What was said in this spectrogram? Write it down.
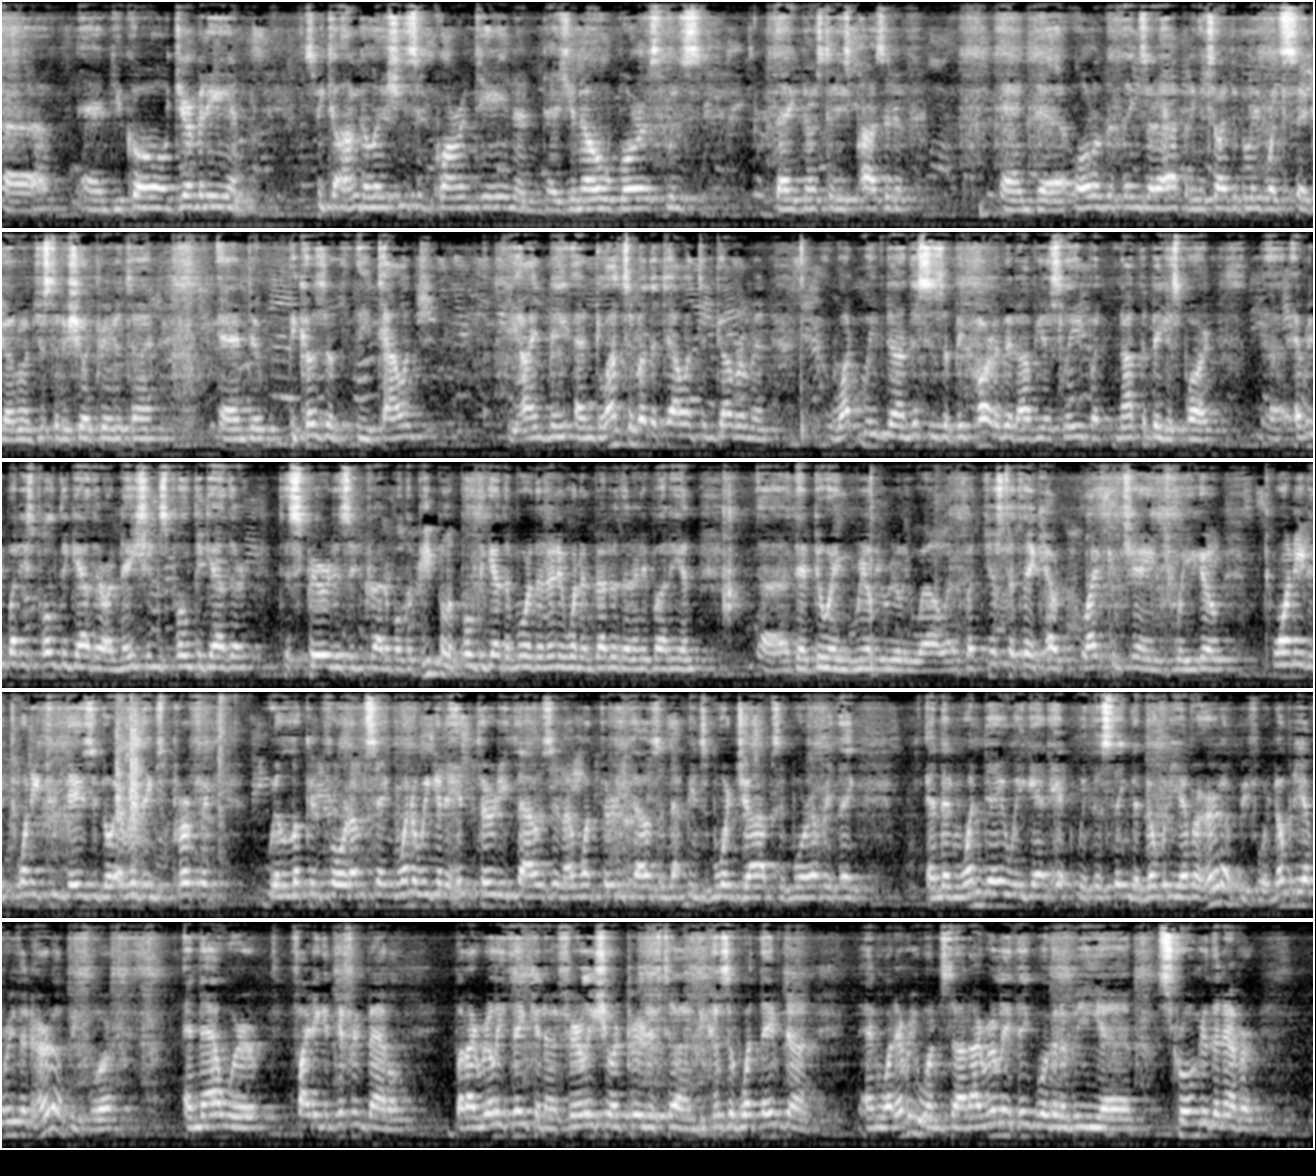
Uh, and you call Germany and speak to Angela. She's in quarantine. And as you know, Boris was diagnosed that he's positive. And uh, all of the things that are happening, it's hard to believe what's uh, gone on just in a short period of time. And uh, because of the talent behind me and lots of other talent in government, what we've done, this is a big part of it, obviously, but not the biggest part. Uh, everybody's pulled together, our nation's pulled together. The spirit is incredible. The people have pulled together more than anyone and better than anybody, and uh, they're doing really, really well. But just to think how life can change, where you go 20 to 22 days ago, everything's perfect. We're looking forward. I'm saying, when are we going to hit 30,000? I want 30,000. That means more jobs and more everything. And then one day we get hit with this thing that nobody ever heard of before. Nobody ever even heard of before. And now we're fighting a different battle. But I really think in a fairly short period of time, because of what they've done and what everyone's done, I really think we're going to be uh, stronger than ever.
